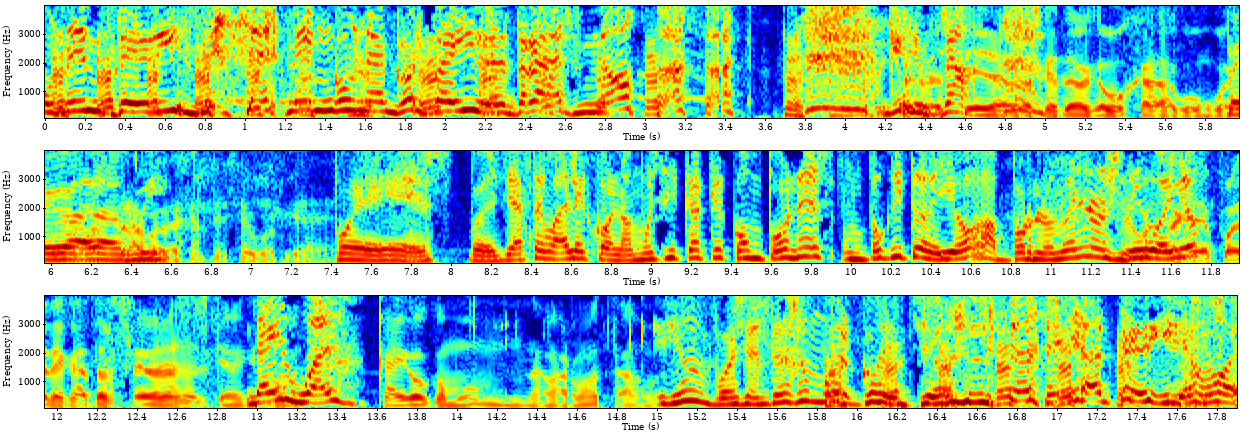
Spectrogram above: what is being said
un ente, dice, tengo una cosa ahí detrás, ¿no? que Pero está- sí, la verdad es que tengo que buscar algún hueco para hacer de ejercicio porque... Pues, pues ya te vale con la música que compones un poquito de yoga, por lo menos Sí, digo yo. después de 14 horas es que... Da como- igual. Caigo como una marmota. pues entonces un buen colchón. ya te diremos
